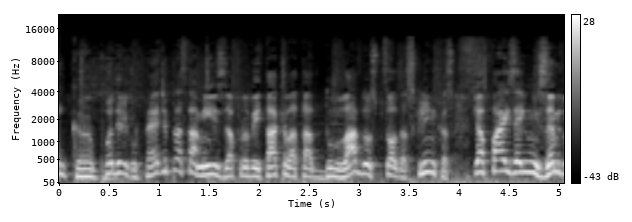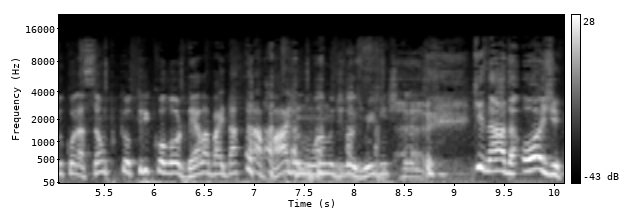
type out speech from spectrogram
em campo. Rodrigo, pede pra Tamires aproveitar que ela tá do lado do Hospital das Clínicas, já faz aí um exame do coração, porque o tricolor dela vai dar trabalho no ano de 2023. Que nada, hoje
